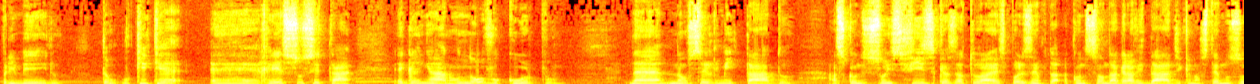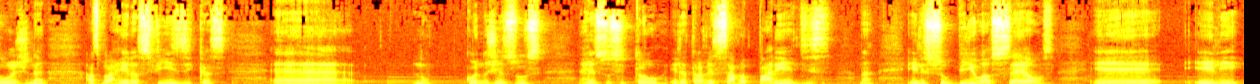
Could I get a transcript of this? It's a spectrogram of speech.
primeiro. Então, o que, que é, é ressuscitar? É ganhar um novo corpo, né? não ser limitado às condições físicas atuais. Por exemplo, a condição da gravidade que nós temos hoje, né? as barreiras físicas é, no, quando Jesus ressuscitou, ele atravessava paredes, né? ele subiu aos céus, é, ele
